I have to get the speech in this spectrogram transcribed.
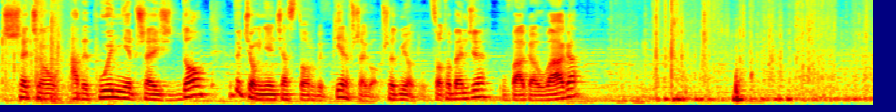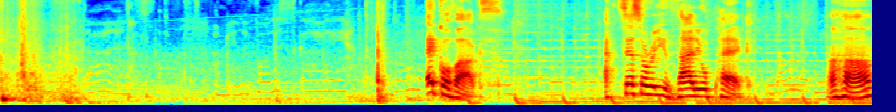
trzecią, aby płynnie przejść do wyciągnięcia z torby pierwszego przedmiotu. Co to będzie? Uwaga, uwaga! Ecovax Accessory Value Pack. Aha,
